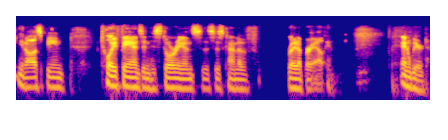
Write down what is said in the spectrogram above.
you know, us being toy fans and historians, this is kind of right up our alley, and weird.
